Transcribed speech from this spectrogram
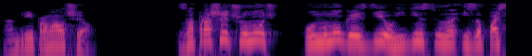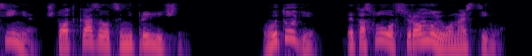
Андрей промолчал. За прошедшую ночь он многое сделал единственно из опасения, что отказываться неприлично. В итоге это слово все равно его настигло.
